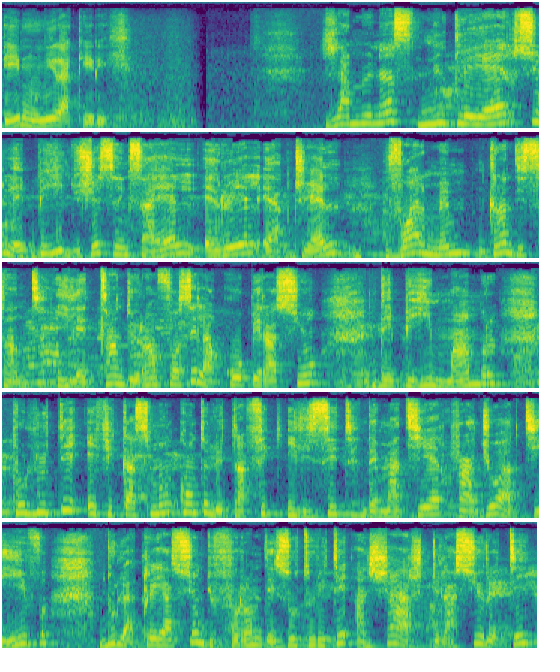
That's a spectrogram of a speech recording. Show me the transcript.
et Mounir Akeri. La menace nucléaire sur les pays du G5 Sahel est réelle et actuelle, voire même grandissante. Il est temps de renforcer la coopération des pays membres pour lutter efficacement contre le trafic illicite des matières radioactives, d'où la création du Forum des autorités en charge de la sûreté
